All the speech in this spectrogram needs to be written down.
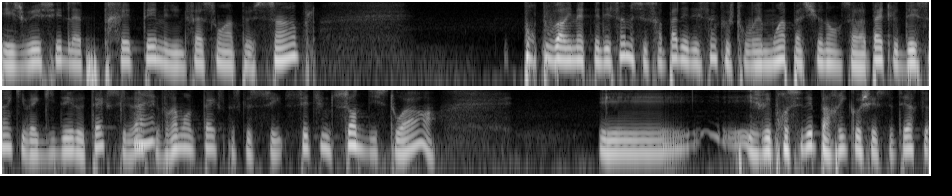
et je vais essayer de la traiter, mais d'une façon un peu simple, pour pouvoir y mettre mes dessins, mais ce ne sera pas des dessins que je trouverai moi passionnants. Ça va pas être le dessin qui va guider le texte, et là Ouais. c'est vraiment le texte, parce que c'est c'est une sorte d'histoire, et, et je vais procéder par ricochet, c'est-à-dire que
